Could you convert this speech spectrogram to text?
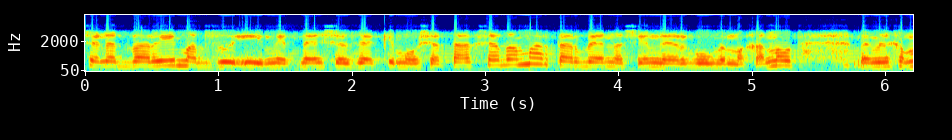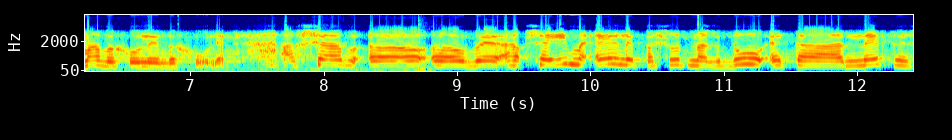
של הדברים הבזויים, מפני שזה, כמו שאתה עכשיו אמרת, הרבה אנשים נהרגו במחנות, במלחמה וכולי וכולי. עכשיו, אה, אה, והפשעים האלה פשוט נגדו את הנפש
